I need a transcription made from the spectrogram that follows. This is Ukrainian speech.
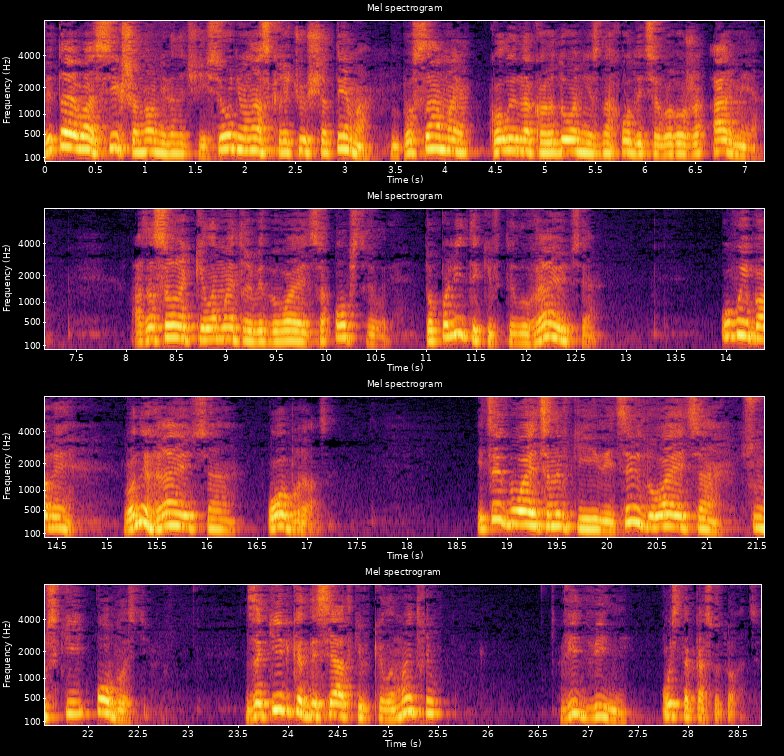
Вітаю вас всіх, шановні глядачі. Сьогодні у нас кричуща тема, бо саме коли на кордоні знаходиться ворожа армія, а за 40 кілометрів відбуваються обстріли, то політики в тилу граються у вибори, вони граються у образи. І це відбувається не в Києві, це відбувається в Сумській області. За кілька десятків кілометрів від війни. Ось така ситуація.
